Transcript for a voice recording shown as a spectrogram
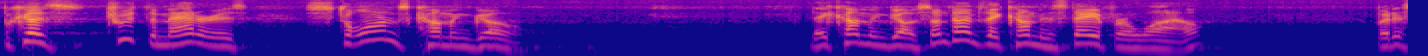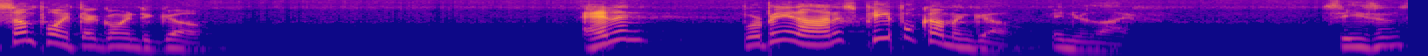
Because, truth of the matter is, storms come and go. They come and go. Sometimes they come and stay for a while, but at some point they're going to go. And in, we're being honest, people come and go in your life. Seasons,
